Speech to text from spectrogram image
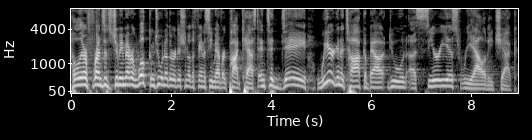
Hello there, friends. It's Jimmy Maverick. Welcome to another edition of the Fantasy Maverick podcast. And today we are going to talk about doing a serious reality check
